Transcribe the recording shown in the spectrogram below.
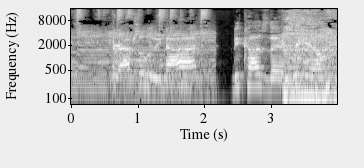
they're absolutely not because they're real.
